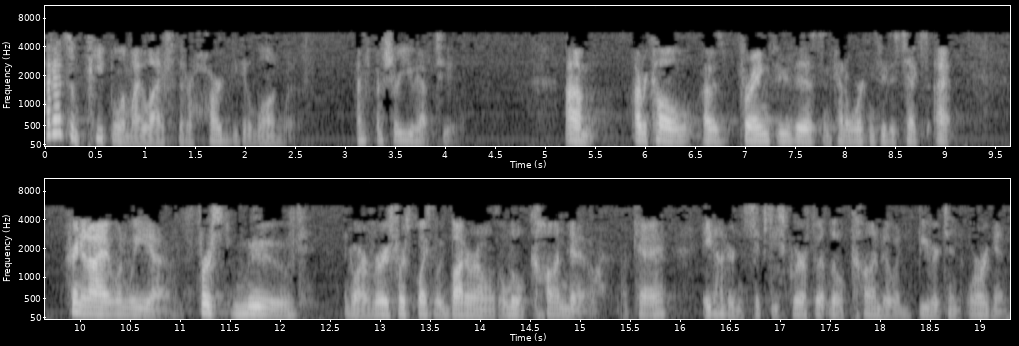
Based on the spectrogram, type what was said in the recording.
I've had some people in my life that are hard to get along with. I'm, I'm sure you have too. Um, I recall I was praying through this and kind of working through this text. I, Corinne and I, when we uh, first moved into our very first place that we bought our own, was a little condo. Okay, 860 square foot little condo in Beaverton, Oregon.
